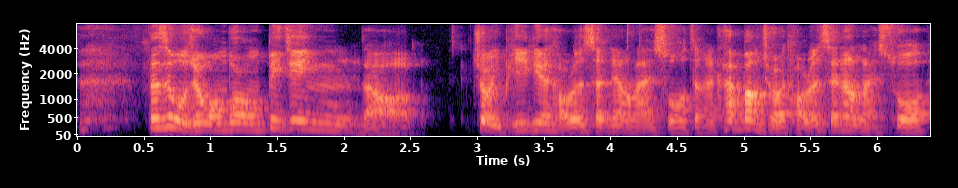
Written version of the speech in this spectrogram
但是我觉得王伯荣毕竟，知道就以 PPT 的讨论声量来说，整个看棒球的讨论声量来说，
